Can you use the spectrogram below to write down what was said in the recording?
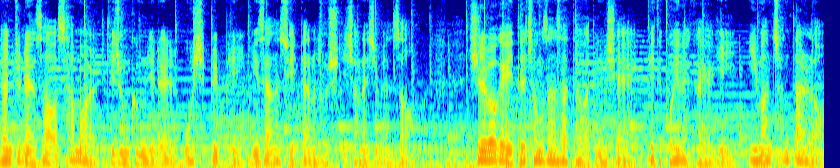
연준에서 3월 기준 금리를 50bp 인상할 수 있다는 소식이 전해지면서 실버게이트 청산 사태와 동시에 비트코인의 가격이 2만 1000달러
